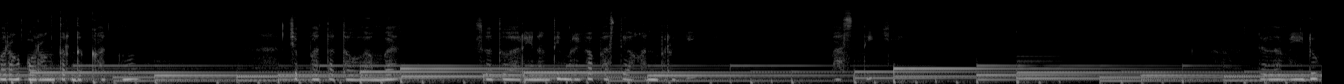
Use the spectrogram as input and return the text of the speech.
Orang-orang terdekatmu cepat atau lambat, suatu hari nanti mereka pasti akan pergi. Pasti. Dalam hidup,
